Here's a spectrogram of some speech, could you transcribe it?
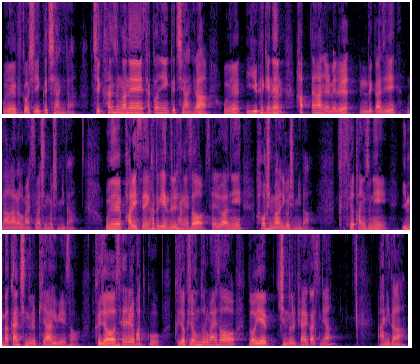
오늘 그것이 끝이 아니라 즉 한순간의 사건이 끝이 아니라 오늘 이 회개는 합당한 열매를 맺는 데까지 나가라고 말씀하시는 것입니다. 오늘 바리새인 하두개인들을 향해서 세례요한이 하고 싶은 말은 이것입니다. 그저 단순히 임박한 진노를 피하기 위해서 그저 세례를 받고 그저 그 정도로만 해서 너희의 진노를 피할 것 같으냐? 아니다.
